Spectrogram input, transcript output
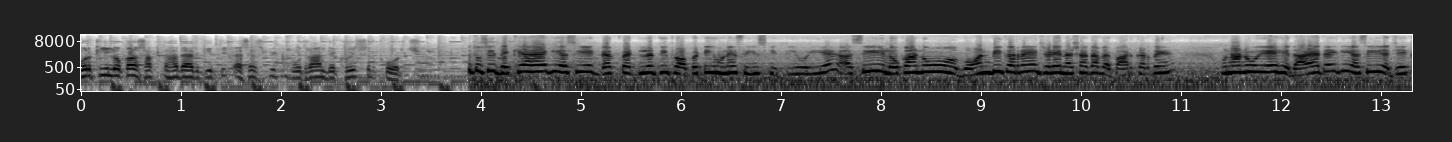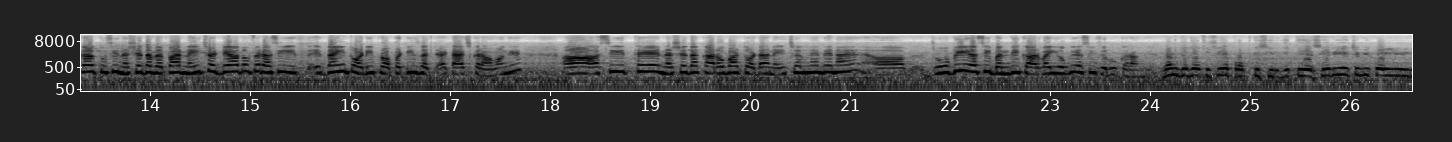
ਹੋਰ ਕੀ ਲੋਕਾਂ ਨੂੰ ਸਖਤ ਹਦਾਇਤ ਕੀਤੀ ਐਸਐਸਪੀ ਕਪੂਰਥਲਾ ਨੇ ਦੇਖੋ ਇਸ ਰਿਪੋਰਟ 'ਚ। ਤੁਸੀਂ ਦੇਖਿਆ ਹੈ ਕਿ ਅਸੀਂ ਇੱਕ ਡਰਗ ਪੈਡਲਰ ਦੀ ਪ੍ਰਾਪਰਟੀ ਹੁਣੇ ਫ੍ਰੀਜ਼ ਕੀਤੀ ਹੋਈ ਹੈ। ਅਸੀਂ ਲੋਕਾਂ ਨੂੰ ਵਾਰਨ ਵੀ ਕਰ ਰਹੇ ਹਾਂ ਜਿਹੜੇ ਨਸ਼ਾ ਦਾ ਵਪਾਰ ਕਰਦੇ ਹੈ। ਉਹਨਾਂ ਨੂੰ ਇਹ ਹਦਾਇਤ ਹੈ ਕਿ ਅਸੀਂ ਜੇਕਰ ਤੁਸੀਂ ਨਸ਼ੇ ਦਾ ਵਪਾਰ ਨਹੀਂ ਛੱਡਿਆ ਤਾਂ ਫਿਰ ਅਸੀਂ ਇਦਾਂ ਹੀ ਤੁਹਾਡੀ ਪ੍ਰਾਪਰਟੀਆਂ ਅਟੈਚ ਕਰਾਵਾਂਗੇ। ਅਸੀਂ ਇੱਥੇ ਨਸ਼ੇ ਦਾ ਕਾਰੋਬਾਰ ਤੁਹਾਡਾ ਨਹੀਂ ਚੱਲਣੇ ਦੇਣਾ ਹੈ। ਜੋ ਵੀ ਅਸੀਂ ਬੰਦੀ ਕਾਰਵਾਈ ਹੋਗੀ ਅਸੀਂ ਜ਼ਰੂਰ ਕਰਾਂਗੇ। ਮੈਮ ਜਦੋਂ ਤੁਸੀਂ ਇਹ ਪ੍ਰਾਪਰਟੀ ਸੀਲ ਕੀਤੀ ਹੈ ਇਸ ਏਰੀਏ 'ਚ ਵੀ ਕੋਈ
